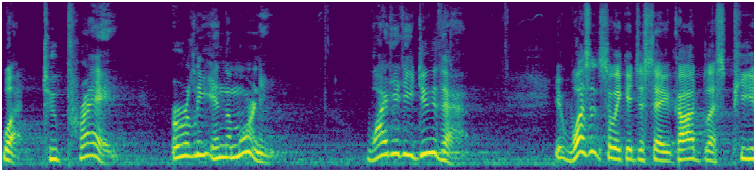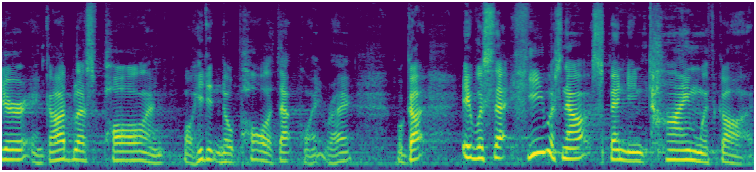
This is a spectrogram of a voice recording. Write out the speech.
what? To pray early in the morning. Why did he do that? It wasn't so he could just say, God bless Peter and God bless Paul. And, well, he didn't know Paul at that point, right? Well, God, it was that he was now spending time with God,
